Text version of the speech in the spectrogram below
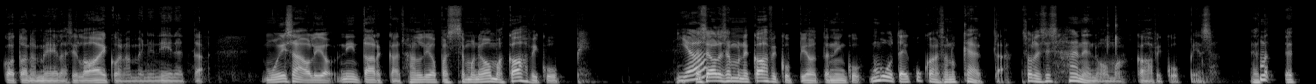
kotona meillä silloin aikoina meni niin, että mun isä oli jo niin tarkka, että hän oli jopa semmoinen oma kahvikuppi. Joo. Ja se oli semmoinen kahvikuppi, jota niin kuin muut ei kukaan saanut käyttää. Se oli siis hänen oma kahvikuppinsa. Et, Mut- et,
